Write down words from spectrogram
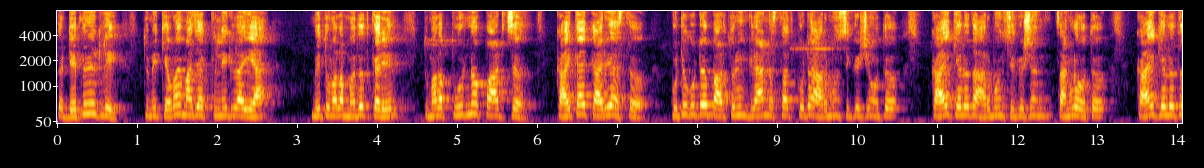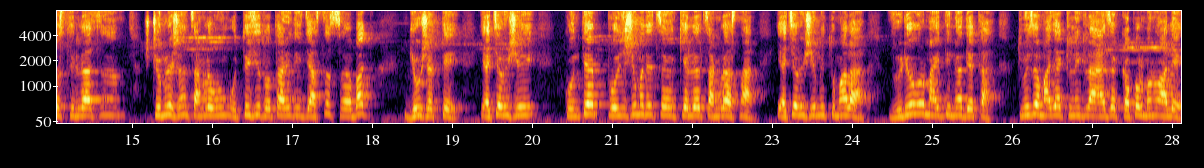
तर डेफिनेटली तुम्ही केव्हाही माझ्या क्लिनिकला या. मी तुम्हाला मदत करेल. तुम्हाला पूर्ण पार्टचं काय काय कार्य असतं कुठे कुठे बार्थोनिक ग्लँड असतात कुठे हार्मोन सिक्रेशन होतं काय केलं तर हार्मोन सिक्रेशन चांगलं होतं काय केलं तर स्त्रीला स्टिम्युलेशन चांगलं होऊन उत्तेजित होतं आणि ती जास्त सहभाग घेऊ शकते. याच्याविषयी कोणत्या पोझिशनमध्ये च केलं चांगलं असणार याच्याविषयी मी तुम्हाला व्हिडिओवर माहिती न देता तुम्ही जर माझ्या क्लिनिकला ॲज अ कपल म्हणून आले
